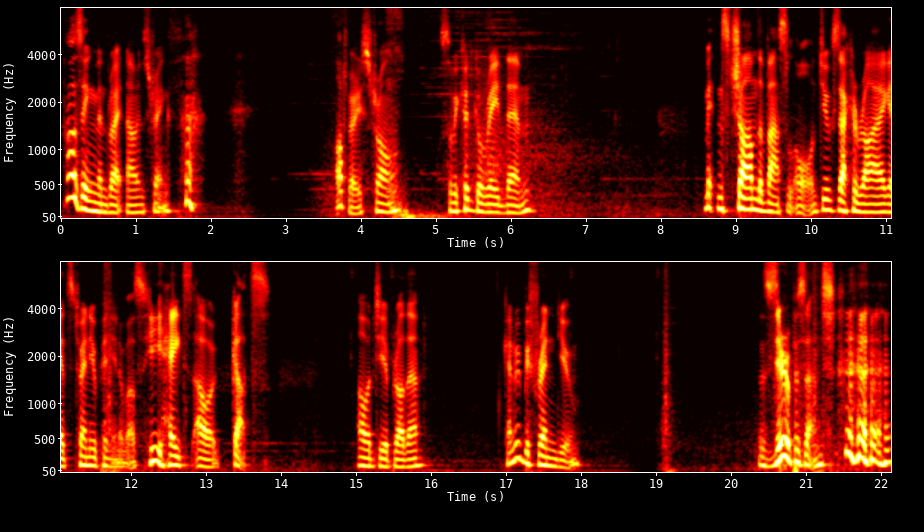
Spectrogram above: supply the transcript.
How's England right now in strength? Not very strong. So we could go raid them. Mittens charm the vassal. Oh, Duke Zachariah gets 20 opinion of us. He hates our guts. Our dear brother. Can we befriend you? Zero percent.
